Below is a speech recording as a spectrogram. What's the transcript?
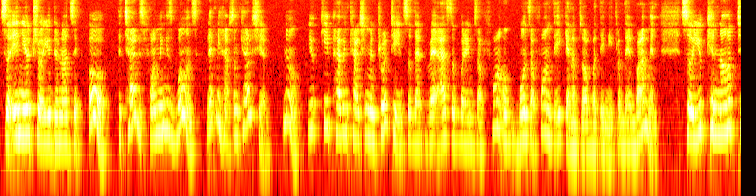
so in utero you do not say oh the child is forming his bones. Let me have some calcium. No you keep having calcium and protein so that as the bones are, formed, bones are formed they can absorb what they need from the environment. So you cannot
